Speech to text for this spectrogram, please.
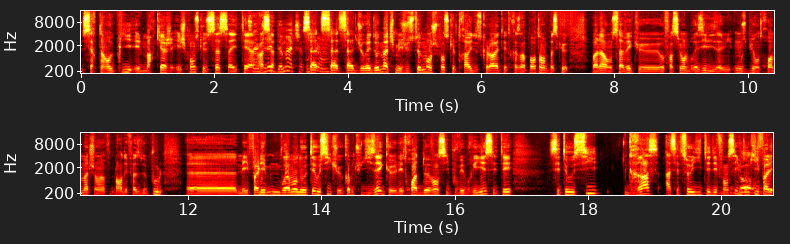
certains replis et le marquage. Et je pense que ça, ça a été Ça a ah, duré ça- deux matchs. ça, hein. ça, ça a duré deux matchs, mais justement, je pense que le travail de Scolari était très important parce que voilà, on savait que offensivement le Brésil, ils avaient mis 11 buts en trois matchs lors des phases de poule. Euh, mais il fallait vraiment noter aussi que, comme tu disais, que les trois de devant, s'ils pouvaient briller, c'était c'était aussi grâce à cette solidité défensive. Donc il fallait,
